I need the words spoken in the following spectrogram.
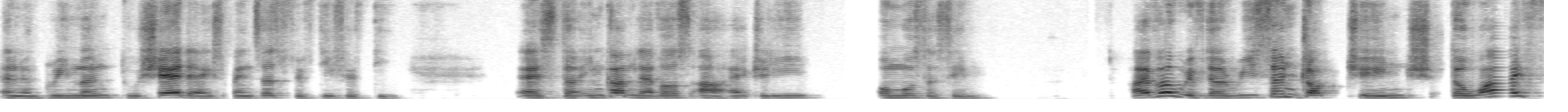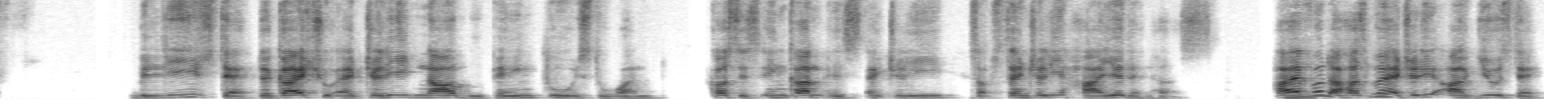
an agreement to share their expenses 50-50, as the income levels are actually almost the same. However, with the recent job change, the wife believes that the guy should actually now be paying two is to one because his income is actually substantially higher than hers. However, mm. the husband actually argues that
